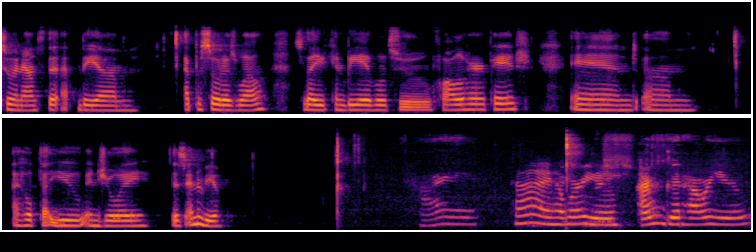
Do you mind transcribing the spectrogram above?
to announce the the um, episode as well, so that you can be able to follow her page and um, I hope that you enjoy this interview. Hi. Hi, how are you? I'm good. How are you?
